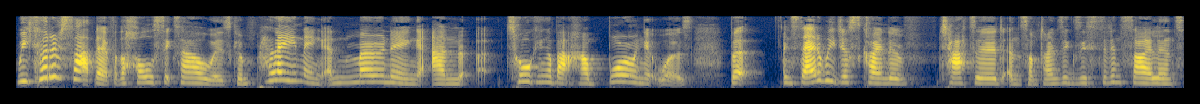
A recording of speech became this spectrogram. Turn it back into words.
we could have sat there for the whole six hours complaining and moaning and talking about how boring it was. But instead, we just kind of chatted and sometimes existed in silence.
